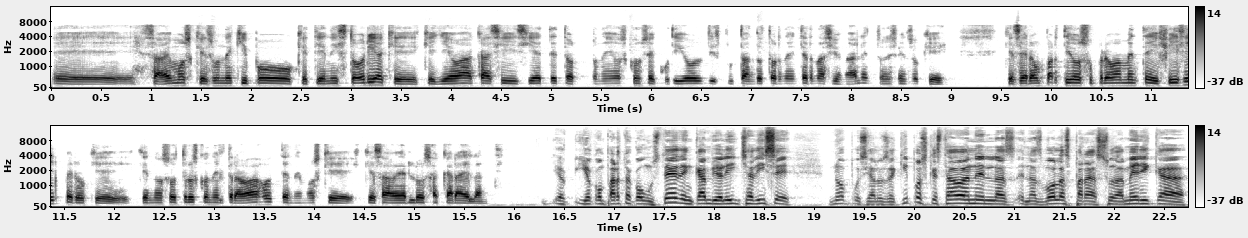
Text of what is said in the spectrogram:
Eh, sabemos que es un equipo que tiene historia, que, que lleva casi siete torneos consecutivos disputando torneo internacional, entonces pienso que, que será un partido supremamente difícil, pero que, que nosotros con el trabajo tenemos que, que saberlo sacar adelante. Yo, yo, comparto con usted, en cambio el hincha dice, no, pues si a los equipos que estaban en las, en las bolas para Sudamérica,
